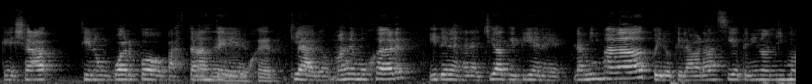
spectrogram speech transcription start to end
Que ya tiene un cuerpo bastante... Más de mujer. Claro, más de mujer. Y tenés a la chica que tiene la misma edad, pero que la verdad sigue teniendo el mismo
